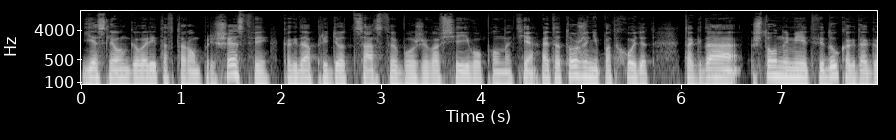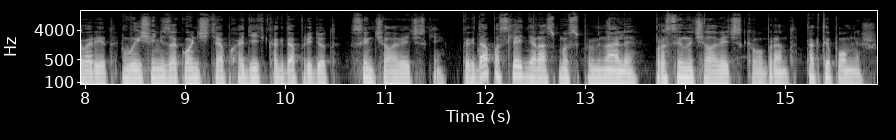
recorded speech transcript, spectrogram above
Если он говорит о втором пришествии, когда придет Царствие Божие во всей его полноте, это тоже не подходит. Тогда что он имеет в виду, когда говорит, вы еще не закончите обходить, когда придет Сын Человеческий? Когда последний раз мы вспоминали про Сына Человеческого, Брент? Как ты помнишь?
